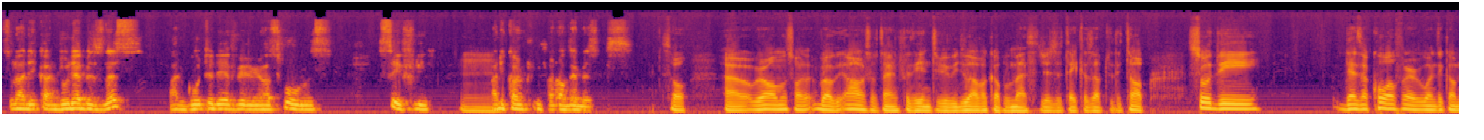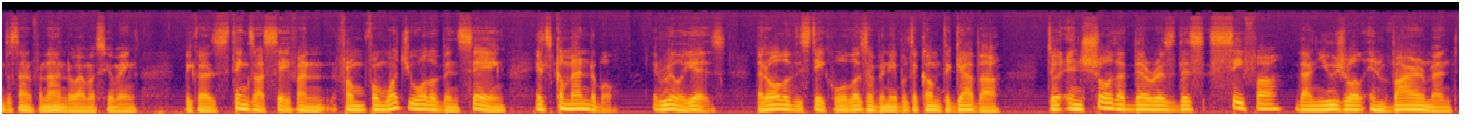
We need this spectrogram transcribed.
so that they can do their business and go to their various homes safely mm. at the conclusion of their business. So uh, we're almost well, we're out of time for the interview. We do have a couple messages to take us up to the top. So the there's a call for everyone to come to San Fernando. I'm assuming because things are safe, and from from what you all have been saying, it's commendable. It really is that all of the stakeholders have been able to come together to ensure that there is this safer than usual environment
